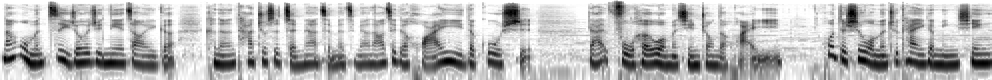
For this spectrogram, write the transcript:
然后我们自己就会去捏造一个可能他就是怎么样怎么样怎么样，然后这个怀疑的故事来符合我们心中的怀疑。或者是我们去看一个明星，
